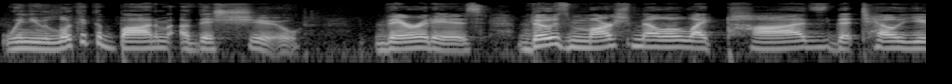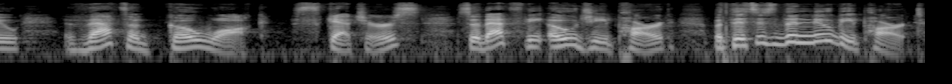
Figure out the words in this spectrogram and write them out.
when you look at the bottom of this shoe, there it is. Those marshmallow like pods that tell you that's a go walk. Skechers. So that's the OG part, but this is the newbie part.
